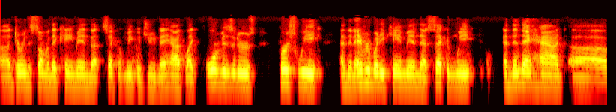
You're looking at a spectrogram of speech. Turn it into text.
uh, during the summer, they came in that second week of June. They had like four visitors first week, and then everybody came in that second week, and then they had uh,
